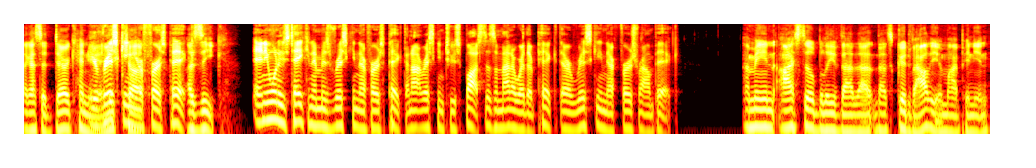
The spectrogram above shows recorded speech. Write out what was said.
Like I said, Derrick Henry. You're risking your first pick. a Zeke. Anyone who's taking him is risking their first pick. They're not risking two spots. Doesn't matter where they're picked. They're risking their first round pick. I mean, I still believe that, that that's good value in my opinion.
